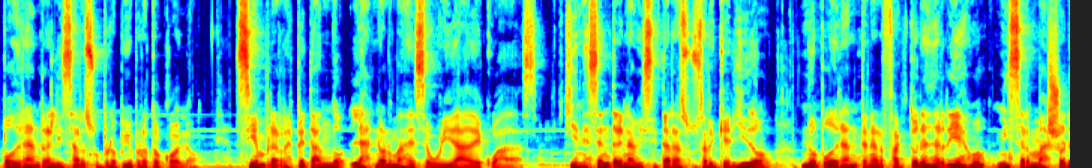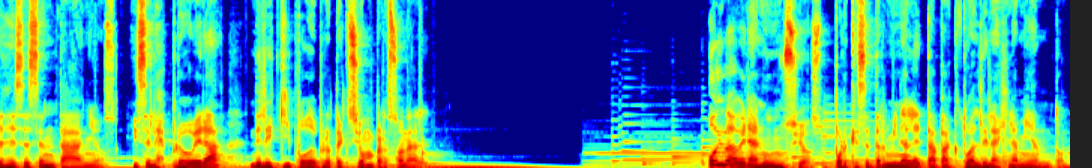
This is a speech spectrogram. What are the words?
podrán realizar su propio protocolo, siempre respetando las normas de seguridad adecuadas. Quienes entren a visitar a su ser querido no podrán tener factores de riesgo ni ser mayores de 60 años, y se les proveerá del equipo de protección personal. Hoy va a haber anuncios porque se termina la etapa actual del aislamiento.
